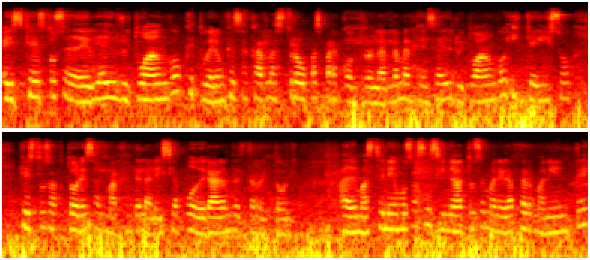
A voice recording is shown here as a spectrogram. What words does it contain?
es que esto se debe a Hidroituango, que tuvieron que sacar las tropas para controlar la emergencia de Hidroituango y que hizo que estos actores al margen de la ley se apoderaran del territorio. Además tenemos asesinatos de manera permanente.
